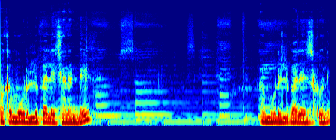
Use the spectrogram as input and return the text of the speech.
ఒక మూడు ఉల్లిపాయలు వేసానండి. ఆ మూడు ఉల్లిపాయలు వేసుకొని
